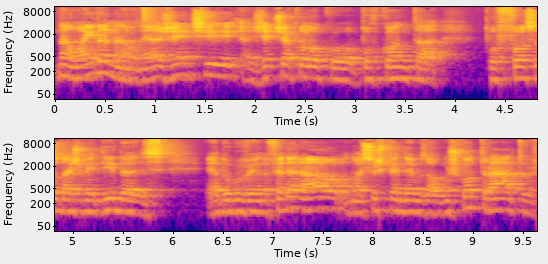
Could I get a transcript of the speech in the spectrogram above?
Não, ainda não. Né? A, gente, a gente já colocou, por conta, por força das medidas é, do governo federal, nós suspendemos alguns contratos,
